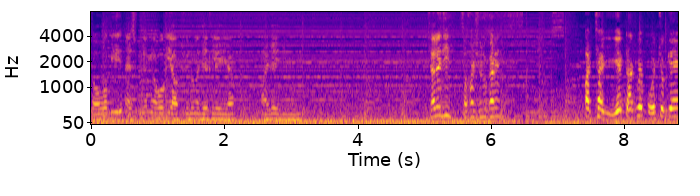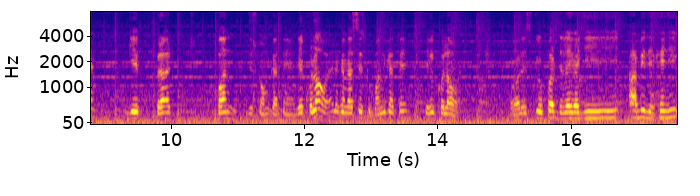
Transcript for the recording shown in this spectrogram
तो वो भी इस वीडियो में होगी, आप शुरू में देख लीजिए, आप आ जाएगी वो भी चले जी, सफ़र शुरू करें। अच्छा जी, ये ट्रक पे पहुँच चुके हैं। ये ब्रैड बंद, जिसको हम कहते हैं। ये खुला हुआ है, लेकिन वैसे इसको बंद कहते हैं, लेकिन खुला हुआ है। और इसके ऊपर डलेगा जी अभी देखें जी,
